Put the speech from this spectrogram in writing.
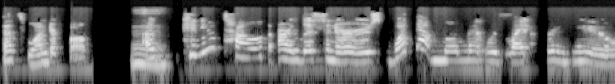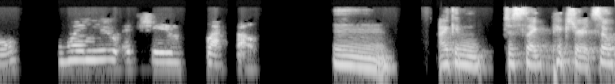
that's wonderful. Uh, mm. Uh, can you tell our listeners what that moment was like for you when you achieved black belt? Mm. I can just like picture it. So,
